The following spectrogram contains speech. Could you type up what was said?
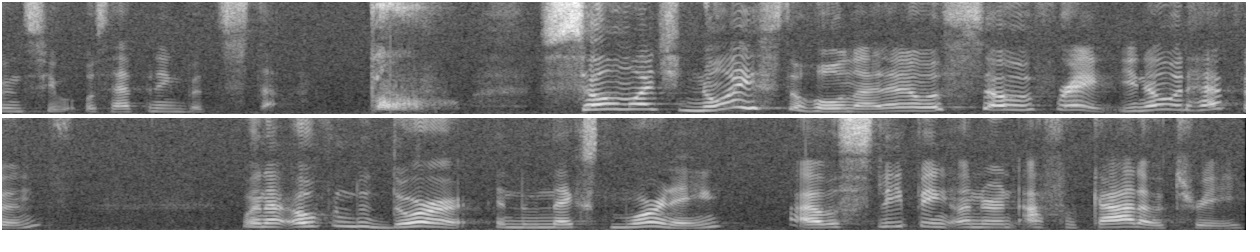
couldn't see what was happening, but stuff. So much noise the whole night, and I was so afraid. You know what happened? When I opened the door in the next morning, I was sleeping under an avocado tree.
